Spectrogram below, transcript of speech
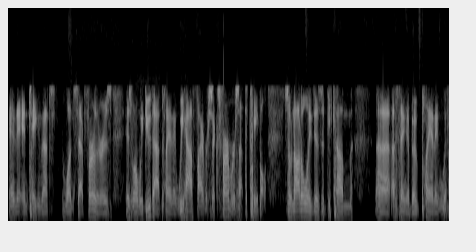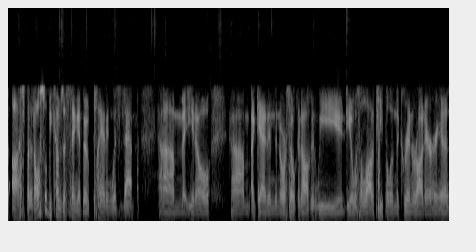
And and taking that one step further is is when we do that planning, we have five or six farmers at the table. So not only does it become uh, a thing about planning with us, but it also becomes a thing about planning with them. Um, you know, um, again, in the North Okanagan, we deal with a lot of people in the Grindrod area,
